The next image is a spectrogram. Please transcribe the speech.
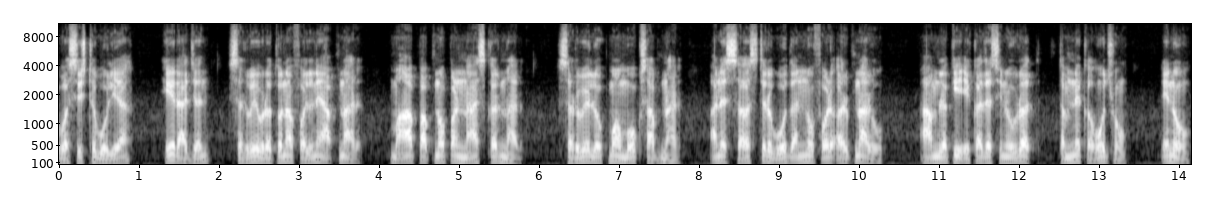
વશિષ્ઠ બોલ્યા, હે રાજન, સર્વે વ્રતોના ફલને આપનાર, મહાપાપનો પણ નાશ કરનાર, સર્વે લોકમાં મોક્ષ આપનાર અને સહસ્ત્ર ગોદાનનું ફળ અર્પનારો. આમલકી એકાદશીનું વ્રત તમને કહું છું. એનું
